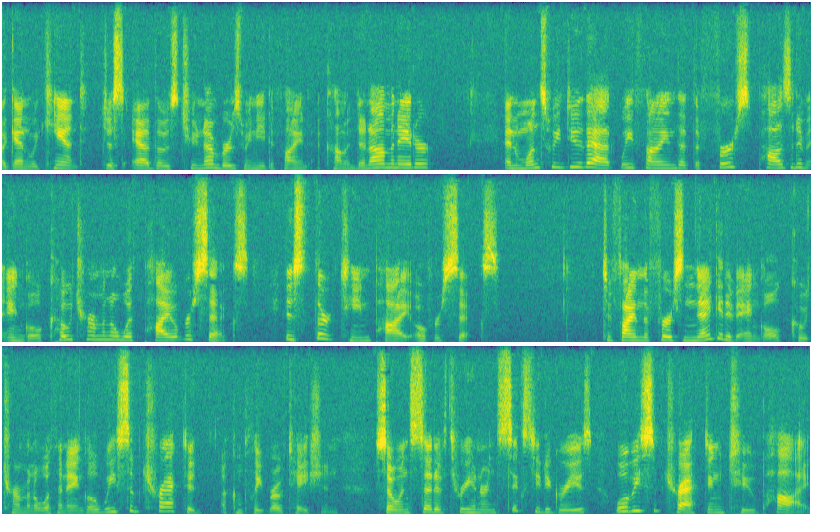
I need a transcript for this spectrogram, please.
Again, we can't just add those two numbers. We need to find a common denominator. And once we do that, we find that the first positive angle coterminal with pi over 6 is 13 pi over 6. To find the first negative angle coterminal with an angle, we subtracted a complete rotation. So instead of 360 degrees, we'll be subtracting 2 pi.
